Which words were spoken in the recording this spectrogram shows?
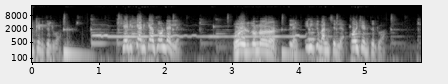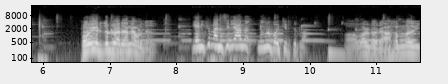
പോയിട്ട് എടുത്തിട്ട് വാ. ശരിക്കും അടിക്കാത്തോണ്ടല്ലേ പോയി എടുത്തോണ്ട് വരാൻ. അല്ലേ? എനിക്ക് മനസ്സില്ല. പോയിട്ട് എടുത്തിട്ട് വാ. പോയി എടുത്തിട്ട് വരാനാ പറഞ്ഞത് എനിക്ക് മനസ്സില്ലാന്ന് നിങ്ങൾ പോയിട്ട് എടുത്തിട്ട് വാ. അവളുടെ ഒരു അഹമ്മതി.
